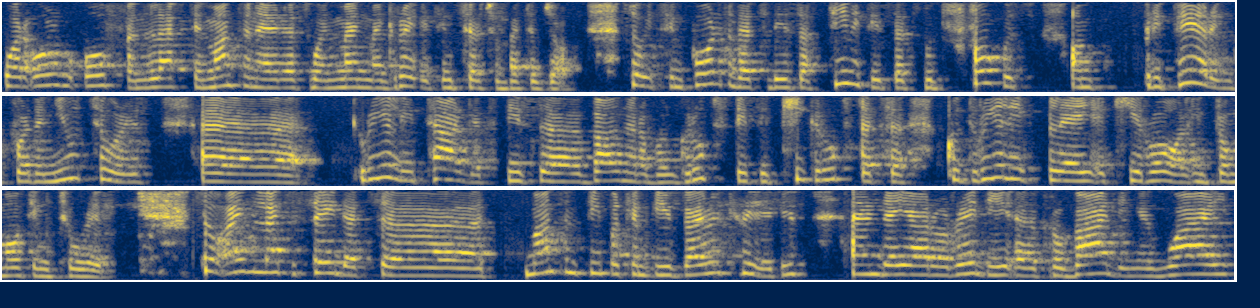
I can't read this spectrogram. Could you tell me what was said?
who are all often left in mountain areas when men migrate in search of better job. So it's important that these activities that would focus on preparing for the new tourists uh, really target these uh, vulnerable groups, these key groups that uh, could really play a key role in promoting tourism. So I would like to say that uh, mountain people can be very creative and they are already uh, providing a wide,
